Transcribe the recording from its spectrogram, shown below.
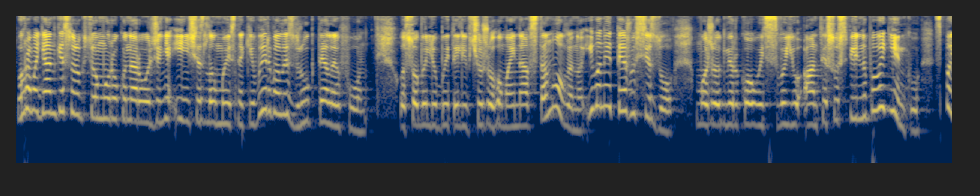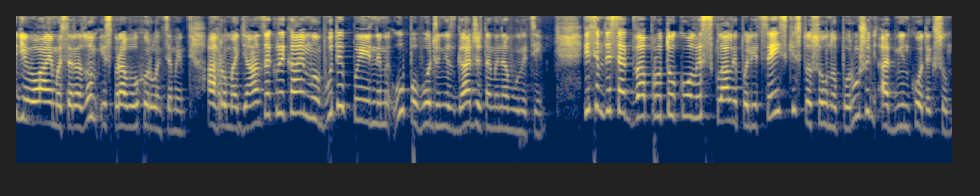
У громадянки 47-го року народження інші зловмисники вирвали з рук телефон. Особи любителів чужого майна встановлено, і вони теж у СІЗО. Може, обмірковують свою антисуспільну поведінку. Сподіваємося разом із правоохоронцями. А громадян закликаємо бути пильними у поводженні з гаджетами на вулиці. 82 протоколи склали поліцейські стосовно порушень адмінкодексу.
